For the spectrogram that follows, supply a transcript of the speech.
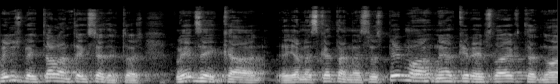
Viņš bija talantīgs redaktors. Līdzīgi kā, ja mēs skatāmies uz pirmo neatkarības laiku, tad no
